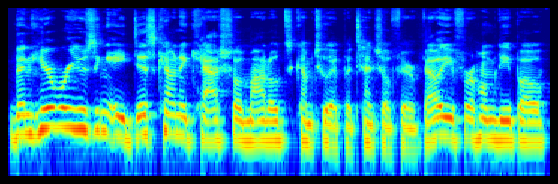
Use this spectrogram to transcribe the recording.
Then here we're using a discounted cash flow model to come to a potential fair value for Home Depot.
